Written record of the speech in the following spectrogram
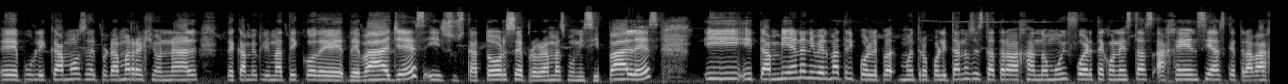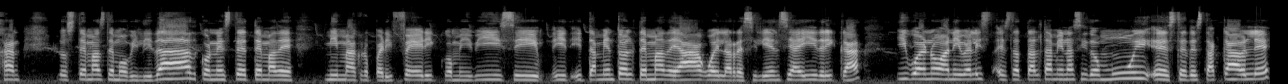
eh, publicamos el programa regional de cambio climático de, Valles y sus 14 programas municipales. Y, también a nivel metropolitano se está trabajando muy fuerte con estas agencias que trabajan los temas de movilidad, con este tema de mi macroperiférico, mi bici y, y también todo el tema de agua y la resiliencia hídrica Y bueno, a nivel estatal también ha sido muy este, destacable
